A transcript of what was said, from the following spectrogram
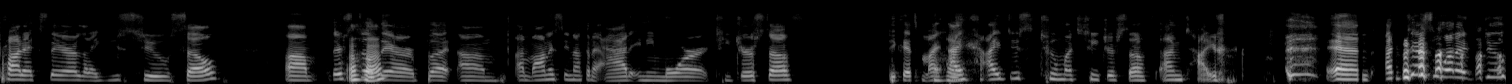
products there that I used to sell um, they're still uh-huh. there, but um, I'm honestly not going to add any more teacher stuff because my uh-huh. I I do too much teacher stuff. I'm tired, and I just want to do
